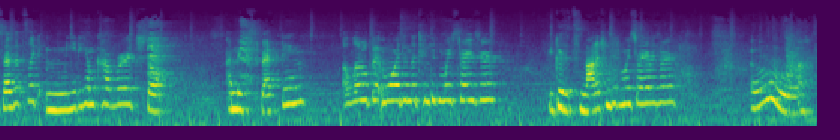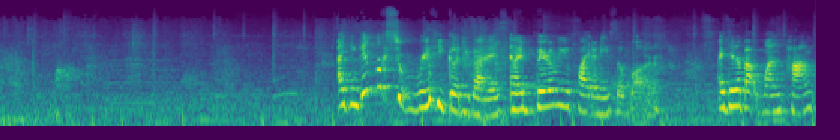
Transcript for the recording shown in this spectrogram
says it's like medium coverage, so I'm expecting a little bit more than the tinted moisturizer because it's not a tinted moisturizer. Oh. I think it looks really good, you guys. And I barely applied any so far. I did about one pump.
